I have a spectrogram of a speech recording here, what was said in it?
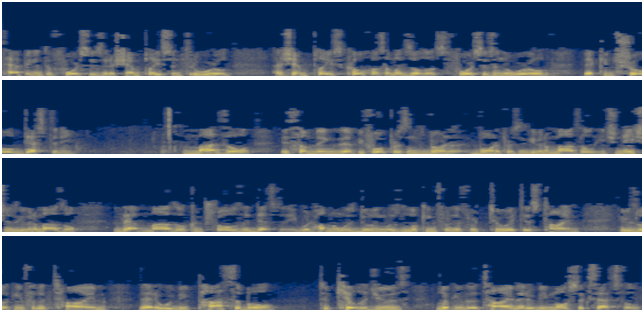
tapping into forces that Hashem placed into the world. Hashem placed kochos amazolos, forces in the world that control destiny. Mazel is something that before a person is born, born, a person is given a mazel, each nation is given a mazel. That mazel controls the destiny. What Haman was doing was looking for the fortuitous time. He was looking for the time that it would be possible to kill the Jews, looking for the time that it would be most successful.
